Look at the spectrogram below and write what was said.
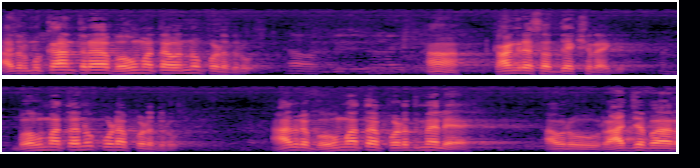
ಅದ್ರ ಮುಖಾಂತರ ಬಹುಮತವನ್ನು ಪಡೆದ್ರು. ಹಾ ಕಾಂಗ್ರೆಸ್ ಅಧ್ಯಕ್ಷರಾಗಿ. ಬಹುಮತನೂ ಕೂಡ ಪಡೆದ್ರು. ಆದರೆ ಬಹುಮತ ಪಡೆದ ಮೇಲೆ ಅವರು ರಾಜ್ಯಭಾರ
